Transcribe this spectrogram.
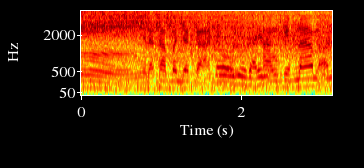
อืมนี่แหละครับบรรยากาศเจ้าอยู่ไหนอ่างเก็บน้ำอัน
